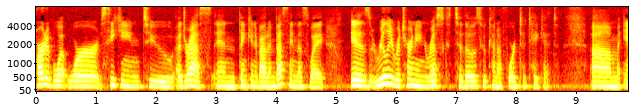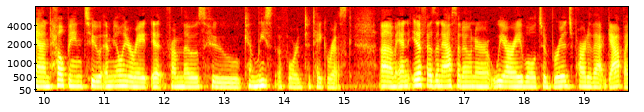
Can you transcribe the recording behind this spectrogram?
part of what we're seeking to address in thinking about investing this way is really returning risk to those who can afford to take it um, and helping to ameliorate it from those who can least afford to take risk. Um, and if, as an asset owner, we are able to bridge part of that gap, I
